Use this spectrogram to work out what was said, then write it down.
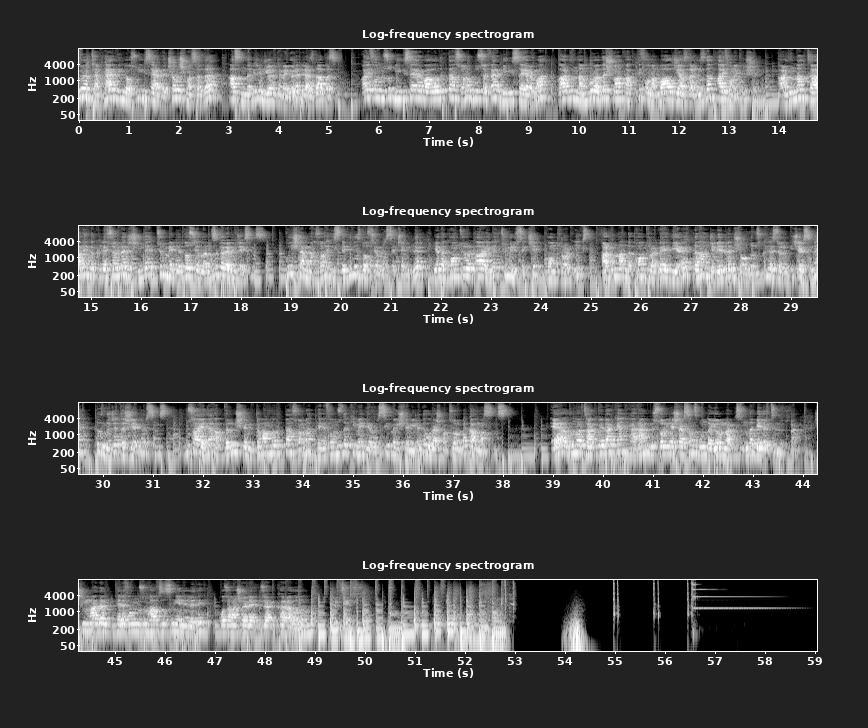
Bu yöntem her Windows bilgisayarda çalışmasa da aslında birinci yönteme göre biraz daha basit. iPhone'unuzu bilgisayara bağladıktan sonra bu sefer bilgisayarıma ardından burada şu an aktif olan bağlı cihazlarınızdan iPhone'a giriş yapın. Ardından tarih ve klasörler içinde tüm medya dosyalarınızı görebileceksiniz. Bu işlemden sonra istediğiniz dosyaları seçebilir ya da Ctrl A ile tümünü seçip Ctrl X ardından da Ctrl V diyerek daha önce belirlemiş olduğunuz klasörün içerisine hızlıca taşıyabilirsiniz. Bu sayede aktarım işlemini tamamladıktan sonra telefonunuzdaki medyaları silme işlemiyle de uğraşmak zorunda kalmazsınız. Eğer adımları takip ederken herhangi bir sorun yaşarsanız bunu da yorumlar kısmında belirtin lütfen. Şimdi madem telefonumuzun hafızasını yeniledik, o zaman şöyle güzel bir kare alalım. Gülümseyin.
